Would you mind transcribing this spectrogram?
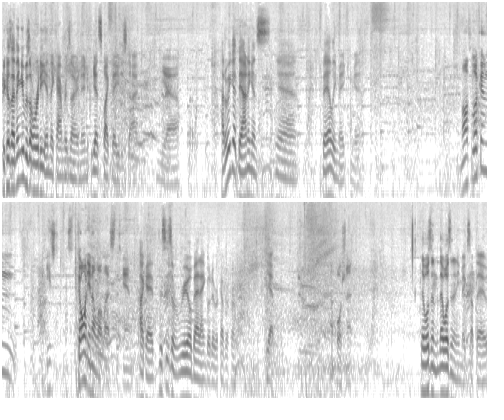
Because I think it was already in the camera zone, and if you get spiked there, you just die. Yeah. How do we get down against? Yeah, barely making it. Moth looking. He's he's going in a lot less this game. Okay, this is a real bad angle to recover from. Yep. Unfortunate. There wasn't there wasn't any mix up there. It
